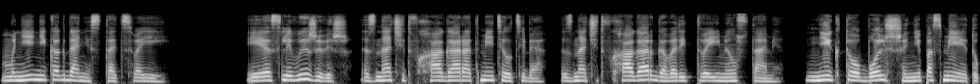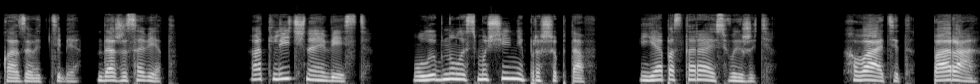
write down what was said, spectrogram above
Мне никогда не стать своей. Если выживешь, значит, в Хагар отметил тебя, значит, в Хагар говорит твоими устами. Никто больше не посмеет указывать тебе, даже совет. Отличная весть, улыбнулась мужчине, прошептав. Я постараюсь выжить. Хватит, пора.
